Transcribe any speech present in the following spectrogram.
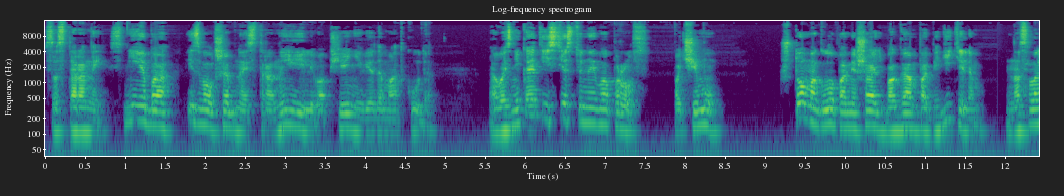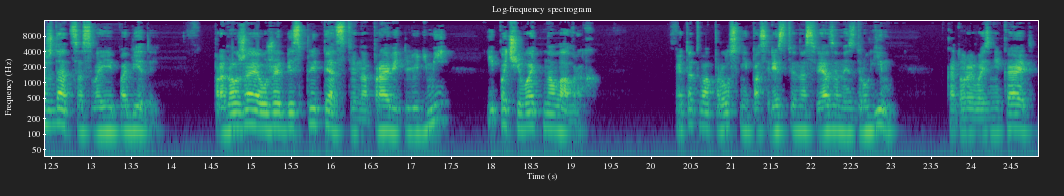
со стороны, с неба, из волшебной страны или вообще неведомо откуда. А возникает естественный вопрос – почему? Что могло помешать богам-победителям наслаждаться своей победой? продолжая уже беспрепятственно править людьми и почивать на лаврах. Этот вопрос непосредственно связан и с другим, который возникает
